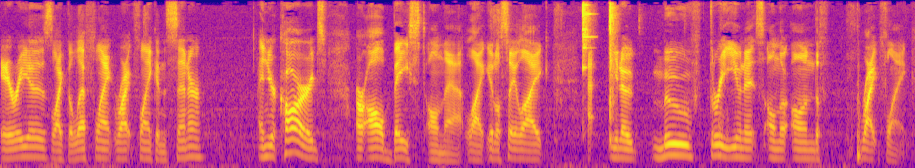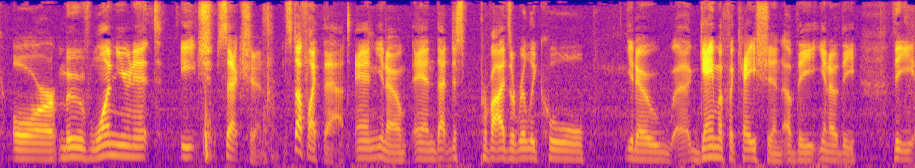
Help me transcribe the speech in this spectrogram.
areas, like the left flank, right flank, and the center. And your cards are all based on that. Like it'll say like, you know, move three units on the on the right flank, or move one unit each section, stuff like that. And you know, and that just provides a really cool, you know, uh, gamification of the you know the the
